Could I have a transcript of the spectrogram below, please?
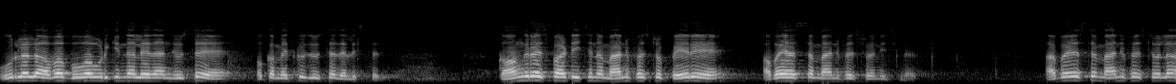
ఊర్లలో అవ్వ బువ్వ ఉడికిందా లేదా అని చూస్తే ఒక మెతుకు చూస్తే తెలుస్తుంది. కాంగ్రెస్ పార్టీ ఇచ్చిన మేనిఫెస్టో పేరే అభయహస్త మేనిఫెస్టో అని ఇచ్చినారు. అభయహస్త మేనిఫెస్టోలో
